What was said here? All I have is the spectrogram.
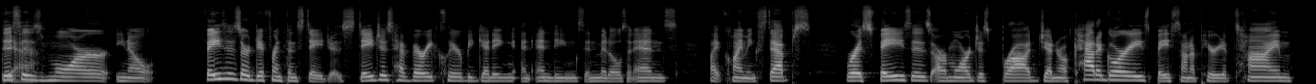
This Yeah. is more, you know, phases are different than stages. Stages have very clear beginning and endings and middles and ends, like climbing steps, whereas phases are more just broad general categories based on a period of time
